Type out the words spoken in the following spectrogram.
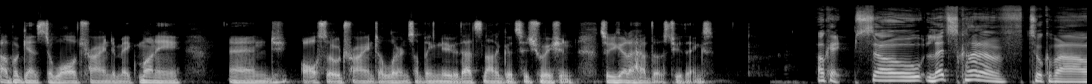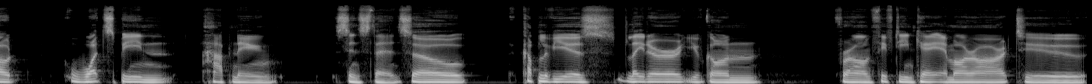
up against a wall trying to make money and also trying to learn something new. That's not a good situation. So you got to have those two things. Okay so let's kind of talk about what's been happening since then. So couple of years later you've gone from 15k mrr to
